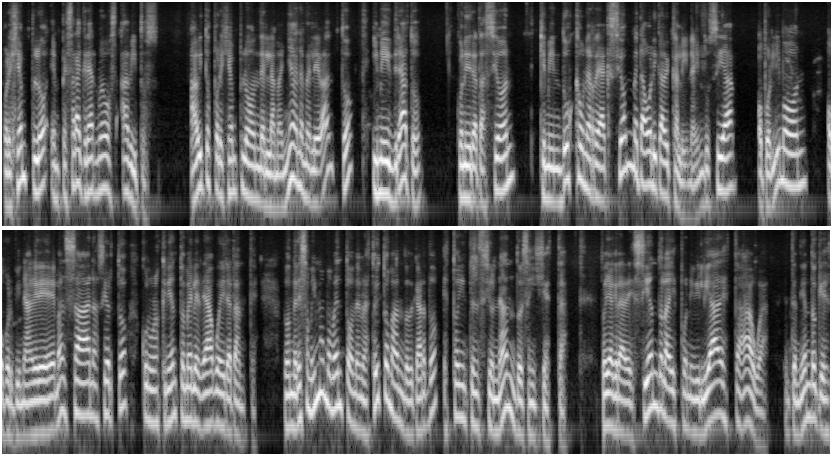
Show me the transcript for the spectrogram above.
Por ejemplo, empezar a crear nuevos hábitos. Hábitos, por ejemplo, donde en la mañana me levanto y me hidrato con hidratación que me induzca una reacción metabólica alcalina, inducida o por limón o por vinagre de manzana, ¿cierto? Con unos 500 ml de agua hidratante. Donde en ese mismo momento donde me la estoy tomando, Ricardo, estoy intencionando esa ingesta. Estoy agradeciendo la disponibilidad de esta agua, entendiendo que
